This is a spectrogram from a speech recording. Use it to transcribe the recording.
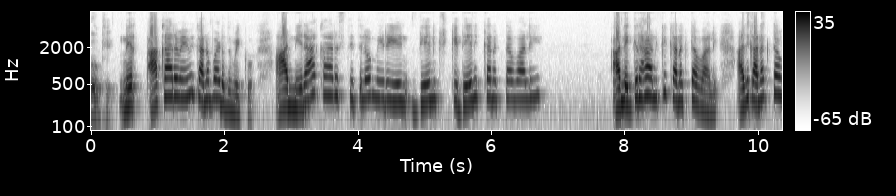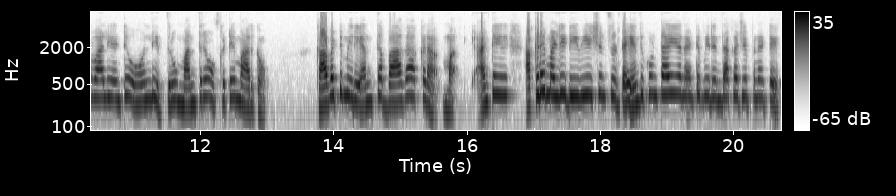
ఓకే. నిర్ ఆకారం ఏమి కనబడదు మీకు. ఆ నిరాకార స్థితిలో మీరు ఏ- దేనికి దేనికి కనెక్ట్ అవ్వాలి? ఆ నిగ్రహానికి కనెక్ట్ అవ్వాలి. అది కనెక్ట్ అవ్వాలి అంటే ఓన్లీ త్రూ మంత్రం ఒక్కటే మార్గం. కాబట్టి మీరు ఎంత బాగా అక్కడ మ- అంటే అక్కడే మళ్ళీ డీవియేషన్స్ ఉంటాయి. ఎందుకు ఉంటాయి అని అంటే మీరు ఇందాక చెప్పినట్టే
